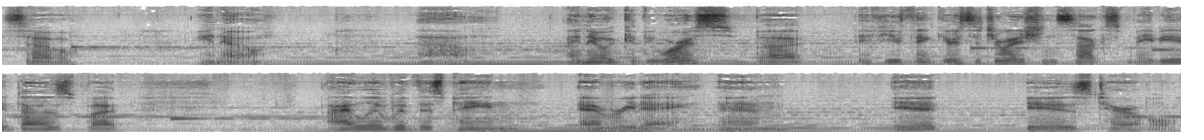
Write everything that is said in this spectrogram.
So, you know, um, I know it could be worse, but if you think your situation sucks, maybe it does, but I live with this pain every day, and it is terrible.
